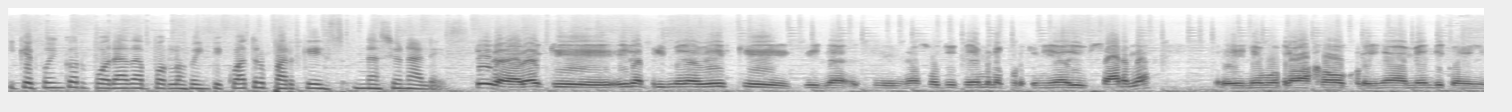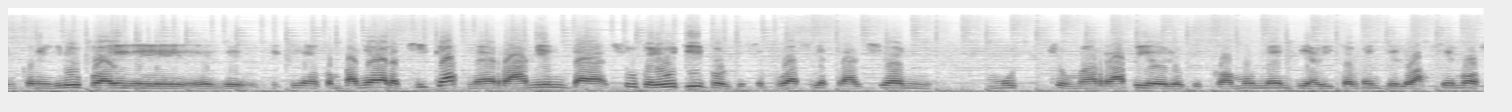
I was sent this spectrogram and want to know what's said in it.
y que fue incorporada por los 24 parques nacionales. Sí, la verdad que es la primera vez que, nosotros tenemos la oportunidad de usarla. Eh, hemos trabajado coordinadamente con el, grupo ahí de, que acompañaba a la chica, una herramienta súper útil porque se puede hacer la extracción mucho más rápido de lo que comúnmente y habitualmente lo hacemos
